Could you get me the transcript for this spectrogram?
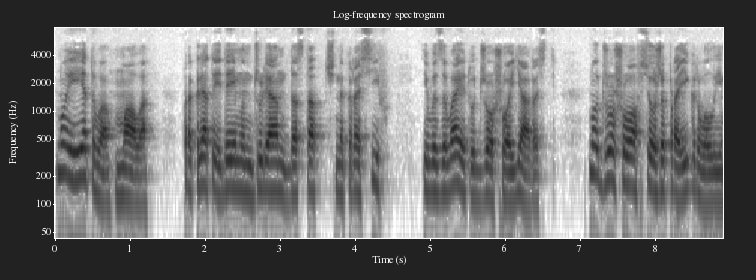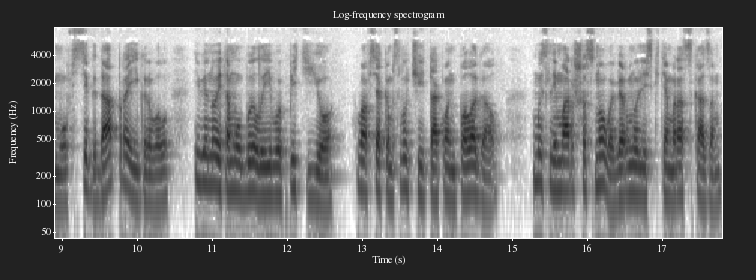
Но и этого мало. Проклятый Деймон Джулиан достаточно красив и вызывает у Джошуа ярость. Но Джошуа все же проигрывал ему, всегда проигрывал, и виной тому было его питье. Во всяком случае, так он полагал. Мысли Марша снова вернулись к тем рассказам,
